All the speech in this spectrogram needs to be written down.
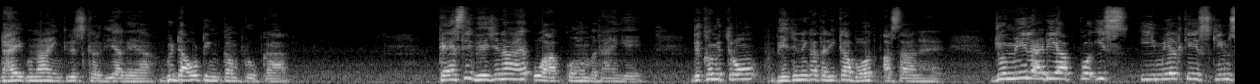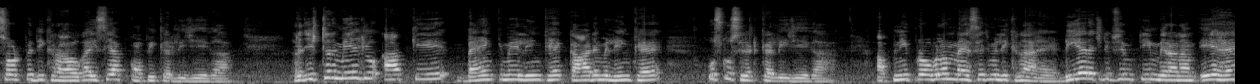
ढाई गुना इंक्रीज कर दिया गया विदाउट इनकम प्रूफ का। कैसे भेजना है वो आपको हम बताएँगे। देखो मित्रों, भेजने का तरीका बहुत आसान है। जो मेल आईडी आपको इस ईमेल के स्क्रीनशॉट पे दिख रहा होगा, इसे आप कॉपी कर लीजिएगा। रजिस्टर मेल जो आपके बैंक में लिंक है कार्ड में लिंक है, उसको सिलेक्ट कर लीजिएगा। अपनी प्रॉब्लम मैसेज में लिखना है। डियर एच टीम मेरा नाम ए है।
